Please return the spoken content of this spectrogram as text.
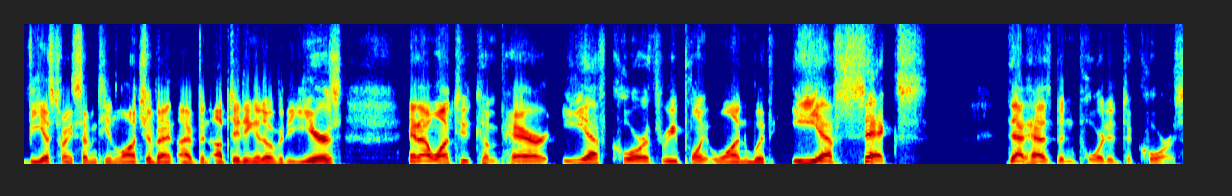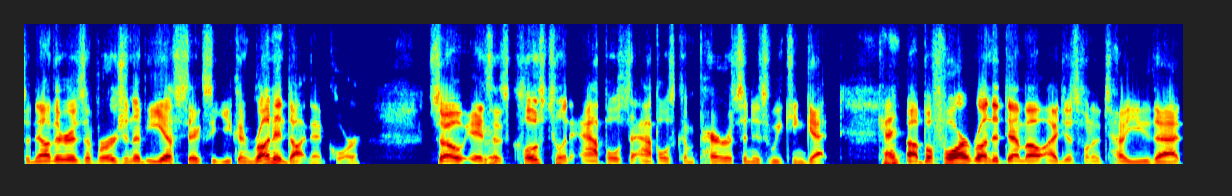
VS 2017 launch event. I've been updating it over the years and I want to compare EF Core 3.1 with EF6 that has been ported to Core. So now there is a version of EF6 that you can run in .NET Core. So it's mm-hmm. as close to an apples to apples comparison as we can get. Okay. Uh, before I run the demo, I just want to tell you that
